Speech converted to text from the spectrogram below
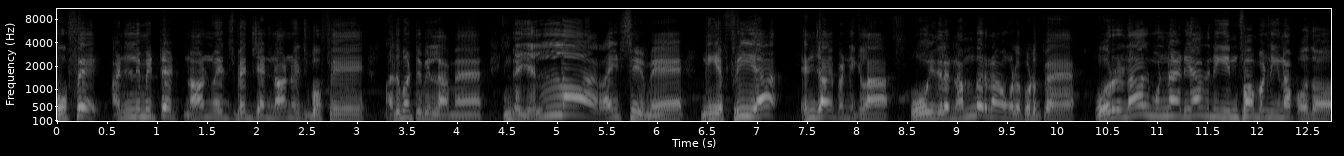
buffet unlimited non veg veg and non veg buffet அது மட்டும் இல்லாமல் இந்த எல்லா ரைட்ஸையுமே நீங்கள் ஃப்ரீயாக என்ஜாய் பண்ணிக்கலாம். ஓ இதுல நம்பர் நான் உங்களுக்கு கொடுப்பேன். ஒரு நாள் முன்னாடியாவது நீங்க இன்ஃபார்ம் பண்ணீங்கன்னா போதும்.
